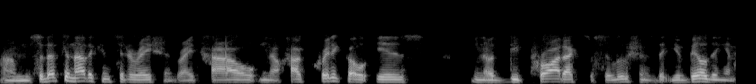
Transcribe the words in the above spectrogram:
Um, so that's another consideration, right? How you know how critical is you know the products or solutions that you're building, and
